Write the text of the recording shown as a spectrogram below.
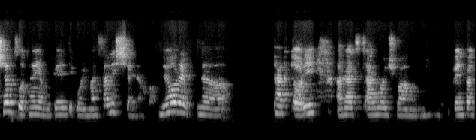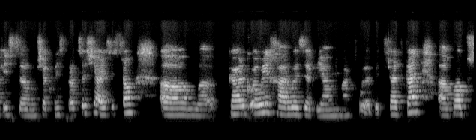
შევძლოთ აი ამ გენეტიკური მასალის შენახვა. მეორე ფაქტორი, რაც წარმოიშვა გენბანკის შექმნის პროცესში არის ის, რომ გარკვეული ხარვეზები ამ მიმართულებით, რადგან გვაქვს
